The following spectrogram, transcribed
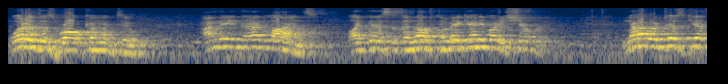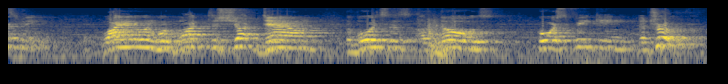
what is this world coming to? I mean, the headlines like this is enough to make anybody shiver. Now it just gets me. why anyone would want to shut down the voices of those who are speaking the truth.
